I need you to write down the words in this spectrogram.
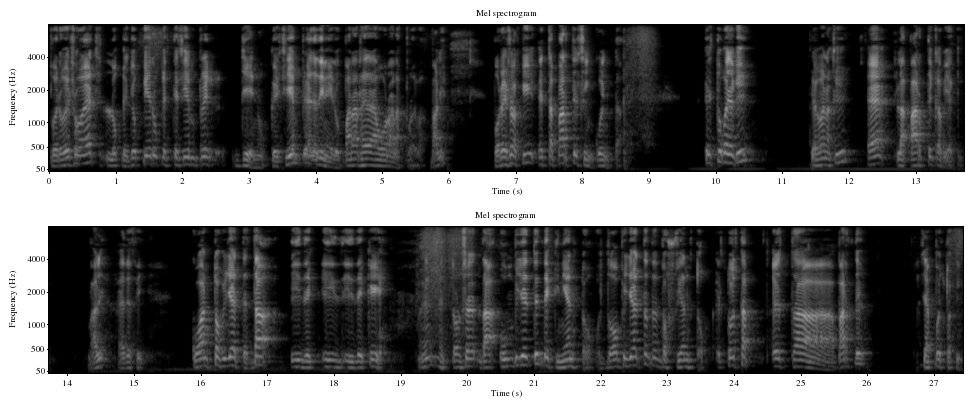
Pero eso es lo que yo quiero que esté siempre lleno, que siempre haya dinero para hacer las pruebas, ¿vale? Por eso aquí, esta parte 50. Esto que hay aquí, que van aquí, es la parte que había aquí, ¿vale? Es decir, cuántos billetes da y de, y, de qué. ¿Eh? Entonces da un billete de 500, dos billetes de 200. Toda esta, esta parte puesto aquí.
